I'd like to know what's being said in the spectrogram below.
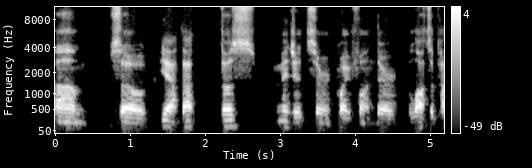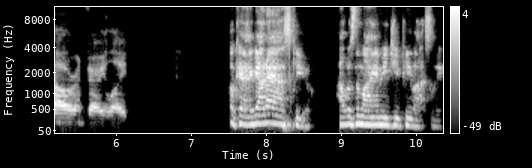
Um, so yeah, that those midgets are quite fun. They're lots of power and very light. Okay, I gotta ask you, how was the Miami GP last week?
